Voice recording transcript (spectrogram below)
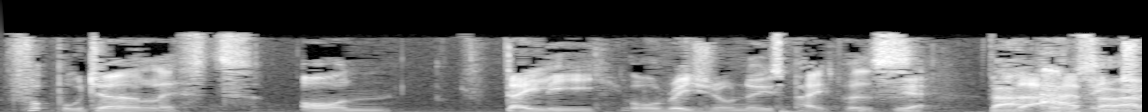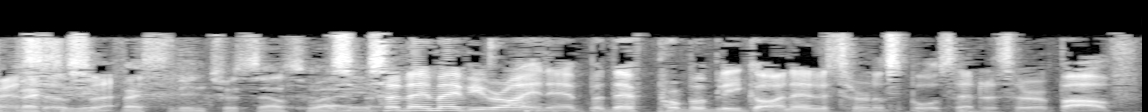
football journalists on daily or regional newspapers Yeah, that, that have also have interests vested, elsewhere. vested interests elsewhere. So, yeah. so they may be writing it, but they've probably got an editor and a sports editor above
